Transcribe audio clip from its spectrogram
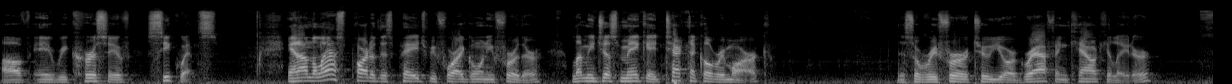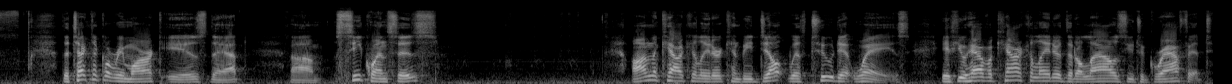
of a recursive sequence. And on the last part of this page, before I go any further, let me just make a technical remark. This will refer to your graphing calculator. The technical remark is that um, sequences on the calculator can be dealt with two ways. If you have a calculator that allows you to graph it,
